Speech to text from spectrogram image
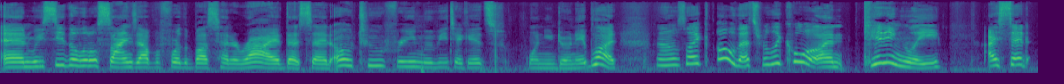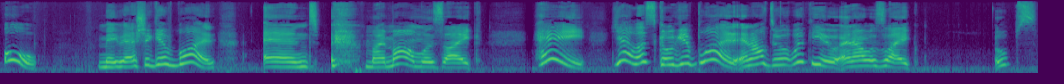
and we see the little signs out before the bus had arrived that said, Oh, two free movie tickets when you donate blood. And I was like, Oh, that's really cool. And kiddingly, I said, Oh, maybe I should give blood. And my mom was like, Hey, yeah, let's go get blood, and I'll do it with you. And I was like, Oops.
